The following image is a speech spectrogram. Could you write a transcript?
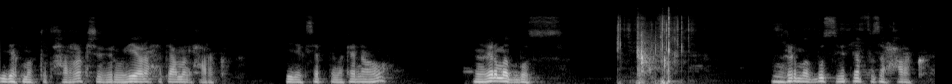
إيدك ما بتتحركش غير وهي رايحة تعمل الحركة. إيدك ثابتة مكانها أهو. من غير ما تبص. من غير ما تبص بتنفذ الحركة.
